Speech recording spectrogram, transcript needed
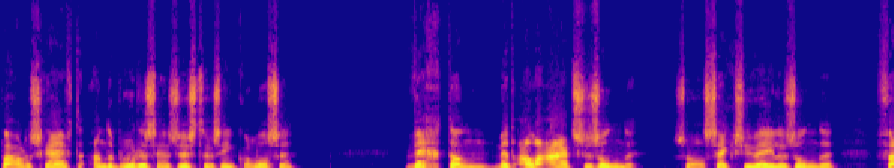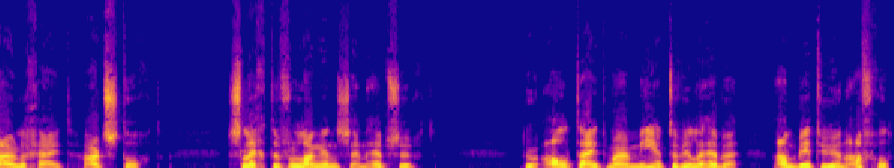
Paulus schrijft aan de broeders en zusters in Colosse: Weg dan met alle aardse zonden, zoals seksuele zonde, vuiligheid, hartstocht, slechte verlangens en hebzucht. Door altijd maar meer te willen hebben, aanbidt u een afgod.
